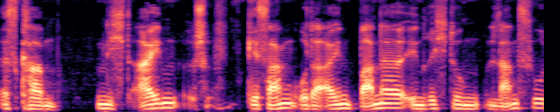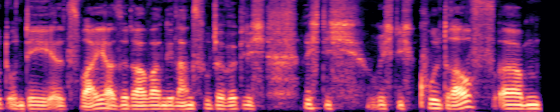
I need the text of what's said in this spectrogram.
Es kam nicht ein Gesang oder ein Banner in Richtung Landshut und DEL 2. Also da waren die Landshuter wirklich richtig, richtig cool drauf. Ähm,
